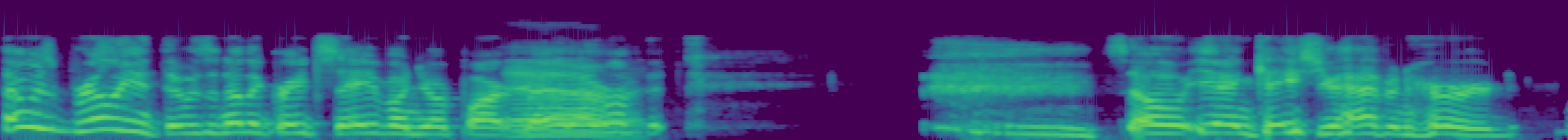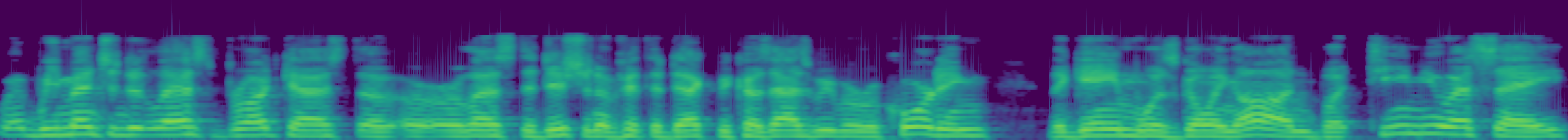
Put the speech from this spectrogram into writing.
that was brilliant. There was another great save on your part, yeah, man. I loved right. it so yeah, in case you haven't heard, we mentioned it last broadcast uh, or last edition of Hit the Deck because as we were recording, the game was going on, but Team USA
